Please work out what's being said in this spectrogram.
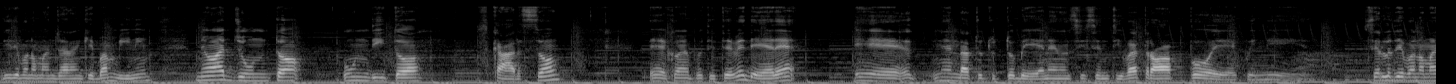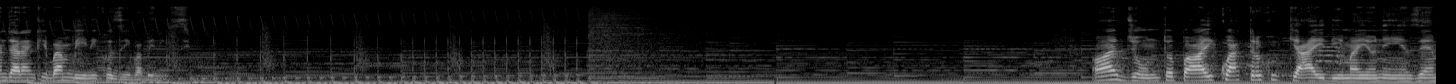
li devono mangiare anche i bambini, ne ho aggiunto un dito scarso, eh, come potete vedere, e è andato tutto bene, non si sentiva troppo e quindi se lo devono mangiare anche i bambini così va benissimo. Ho aggiunto poi 4 cucchiai di maionese.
